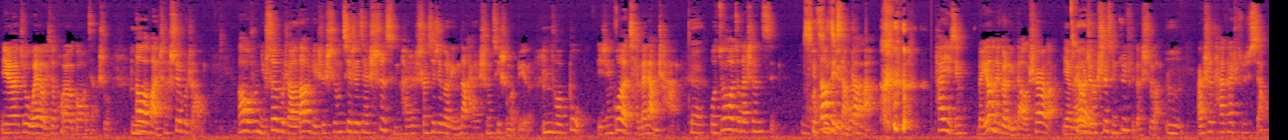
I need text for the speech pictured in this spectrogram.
因为就我有一些朋友跟我讲说，到了晚上睡不着，然后我说你睡不着，到底是生气这件事情，还是生气这个领导，还是生气什么别的？嗯他说不，已经过了前面两茬，对，我最后就在生气，气我到底想干嘛？他已经没有那个领导的事儿了，也没有这个事情具体的事了，嗯而是他开始去想，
